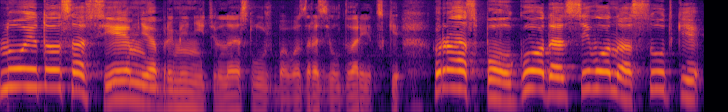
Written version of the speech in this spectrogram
Но это совсем не обременительная служба, возразил Дворецкий. Раз в полгода, всего на сутки.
